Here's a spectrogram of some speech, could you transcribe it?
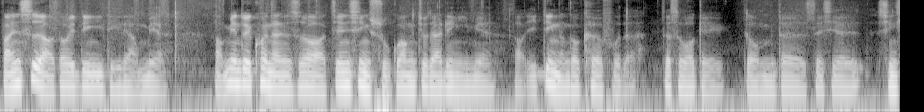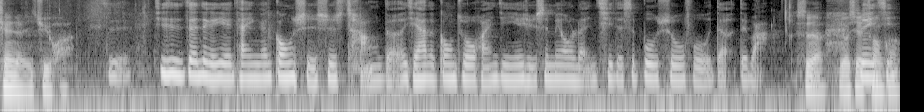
凡事啊都一定一体两面啊，面对困难的时候啊，坚信曙光就在另一面啊，一定能够克服的，这是我给我们的这些新鲜人一句话。是，其实在这个业态，应该工时是长的，而且他的工作环境也许是没有冷气的，是不舒服的，对吧？是啊，有些状况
